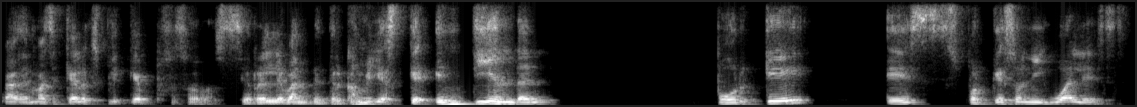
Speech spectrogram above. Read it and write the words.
además de que ya lo expliqué, pues eso es irrelevante, entre comillas, que entiendan por qué es, por qué son iguales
